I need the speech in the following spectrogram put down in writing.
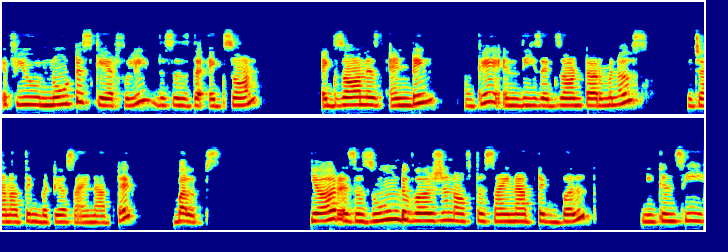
if you notice carefully, this is the axon. Axon is ending okay in these axon terminals which are nothing but your synaptic bulbs here is a zoomed version of the synaptic bulb you can see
